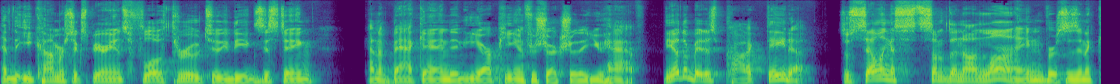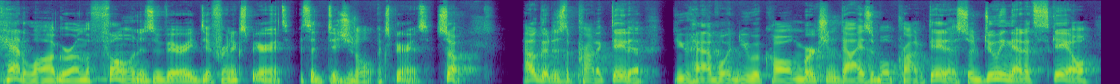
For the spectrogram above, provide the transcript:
have the e-commerce experience flow through to the existing kind of back end and ERP infrastructure that you have. The other bit is product data. So selling a, something online versus in a catalog or on the phone is a very different experience. It's a digital experience. So how good is the product data? Do you have what you would call merchandisable product data? So doing that at scale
